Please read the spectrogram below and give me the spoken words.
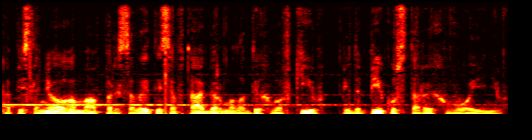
а після нього мав переселитися в табір молодих вовків під опіку старих воїнів.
